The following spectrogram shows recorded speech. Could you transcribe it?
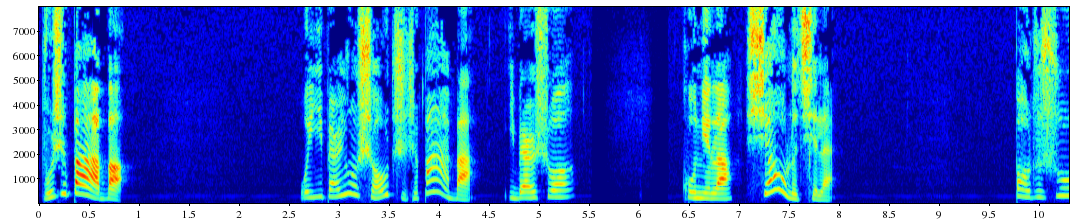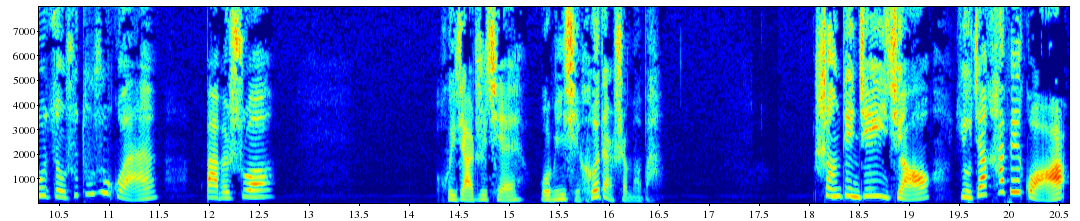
不是爸爸。我一边用手指着爸爸，一边说：“库尼拉笑了起来，抱着书走出图书馆。”爸爸说：“回家之前，我们一起喝点什么吧。”上店街一角有家咖啡馆儿。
